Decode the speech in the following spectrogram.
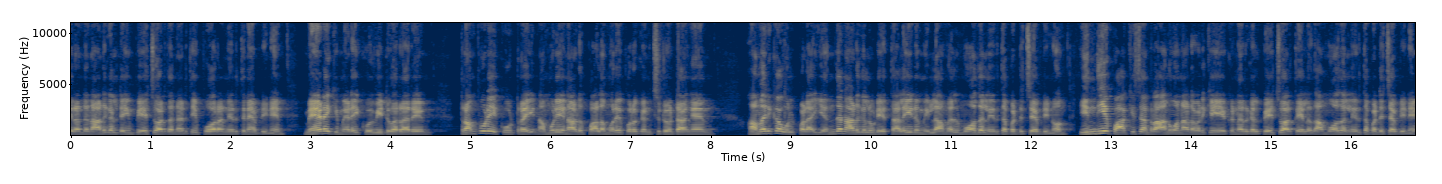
இரண்டு நாடுகள்கிட்டையும் பேச்சுவார்த்தை நடத்தி போரை நிறுத்தினேன் அப்படின்னு மேடைக்கு மேடை கூவிட்டு வர்றாரு. ட்ரம்ப்புடைய கூற்றை நம்முடைய நாடு பலமுறை புறக்கணிச்சுட்டு விட்டாங்க அமெரிக்கா உள்பட எந்த நாடுகளுடைய தலையீடும் இல்லாமல் மோதல் நிறுத்தப்பட்டுச்சு அப்படின்னும் இந்திய பாகிஸ்தான் ராணுவ நடவடிக்கை இயக்குநர்கள் பேச்சுவார்த்தையில தான் மோதல் நிறுத்தப்பட்டுச்சு அப்படின்னு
